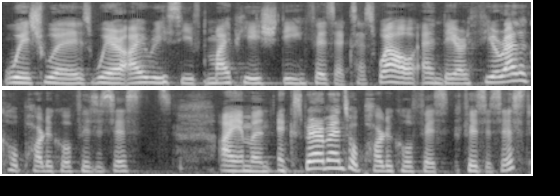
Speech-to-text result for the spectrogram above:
which was where I received my PhD in physics as well. And they are theoretical particle physicists. I am an experimental particle phys- physicist,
